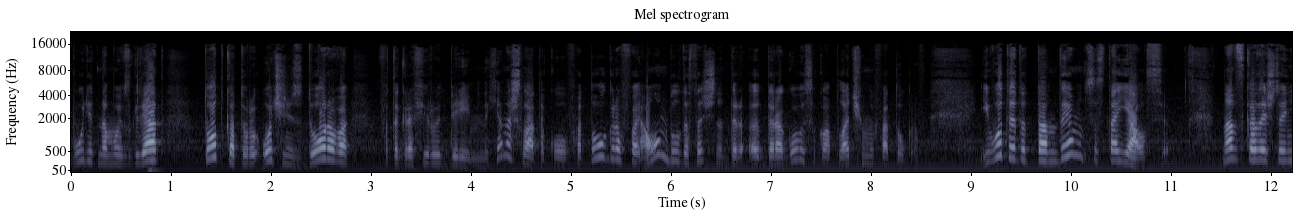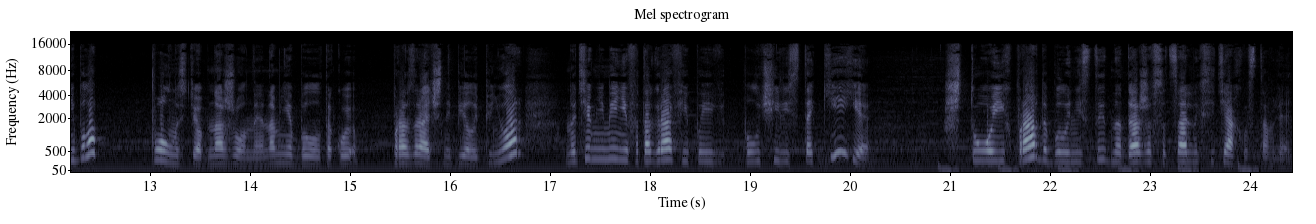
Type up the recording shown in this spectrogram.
будет, на мой взгляд, тот, который очень здорово фотографирует беременных. Я нашла такого фотографа, а он был достаточно э, дорогой, высокооплачиваемый фотограф. И вот этот тандем состоялся. Надо сказать, что я не была полностью обнаженная, на мне был такой прозрачный белый пеньюар, но тем не менее фотографии получились такие, что их, правда, было не стыдно даже в социальных сетях выставлять.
